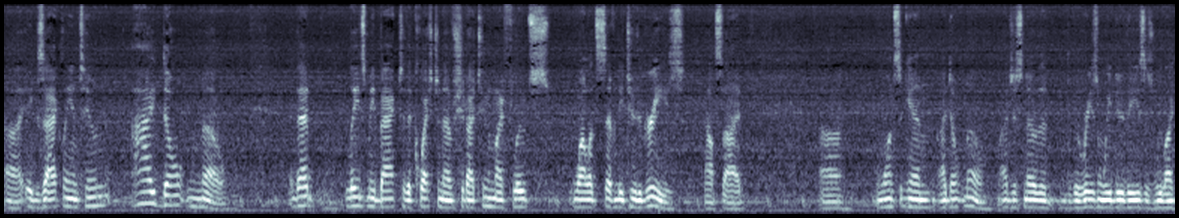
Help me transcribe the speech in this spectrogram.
uh, exactly in tune? I don't know. That leads me back to the question of should I tune my flutes while it's 72 degrees outside? Once again, I don't know. I just know that the reason we do these is we like,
